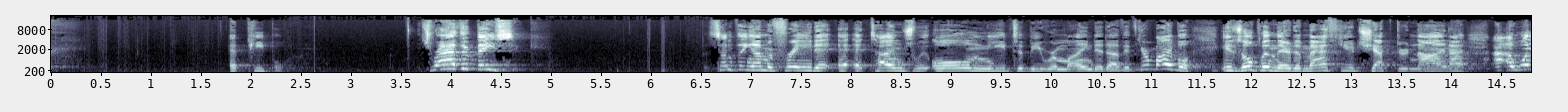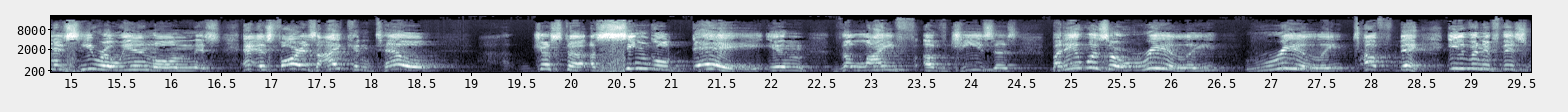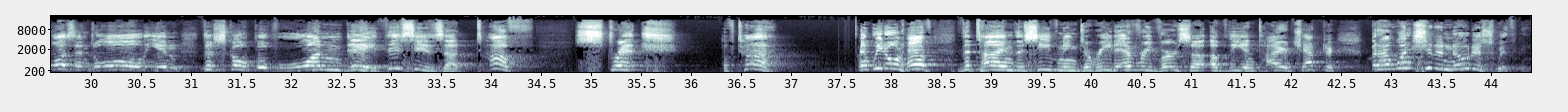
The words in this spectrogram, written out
at people. It's rather basic, something I'm afraid at, at, times we all need to be reminded of. If your Bible is open there to Matthew chapter 9, I, I want to zero in on, this. as far as I can tell, just a, a single day in the life of Jesus, but it was a really really tough day. Even if this wasn't all in the scope of one day, this is a tough stretch of time. And we don't have the time this evening to read every verse of the entire chapter, but I want you to notice with me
